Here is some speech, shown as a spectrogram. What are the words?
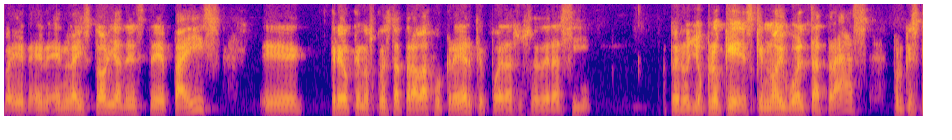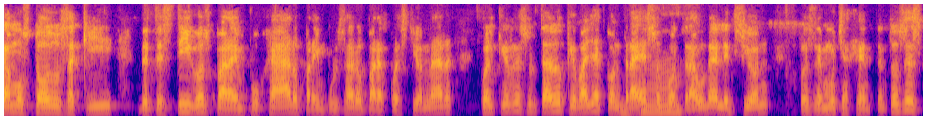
en, la historia de este país. Eh, creo que nos cuesta trabajo creer que pueda suceder así, pero yo creo que es que no hay vuelta atrás, porque estamos todos aquí de testigos para empujar o para impulsar o para cuestionar cualquier resultado que vaya contra eso, contra una elección pues de mucha gente. Entonces,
